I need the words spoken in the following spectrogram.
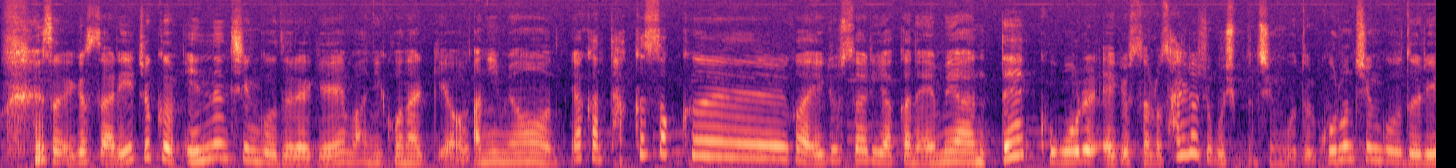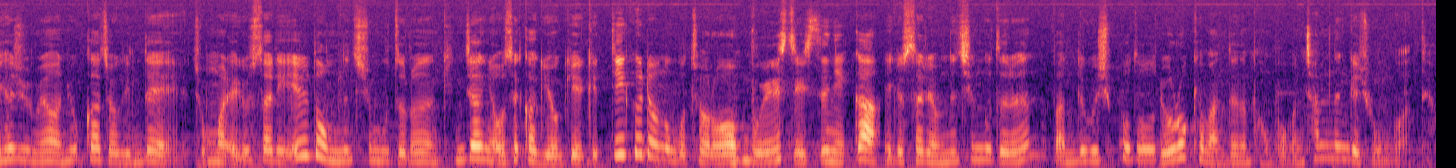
그래서 애교살이 조금 있는 친구들에게 많이 권할게요. 아니면 약간 다크서클과 애교살이 약간 애매한데 그거를 애교살로 살려주고 싶은 친구들 그런 친구들이 해주면 효과적인데 정말 애교살이 1도 없는 친구들은 굉장히 어색하게 여기에 이렇게 띠 그려놓은 것처럼 보일 수 있으니까 애교살이 없는 친구들은 만들고 싶어도 이렇게 만드는 방법은 참는 게 좋은 것 같아요.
